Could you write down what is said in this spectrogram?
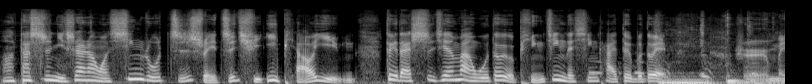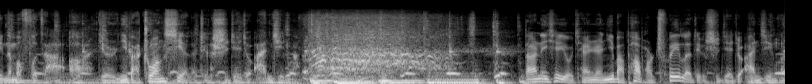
啊，大师，你是要让我心如止水，只取一瓢饮，对待世间万物都有平静的心态，对不对？是没那么复杂啊，就是你把妆卸了，这个世界就安静了。当然，那些有钱人，你把泡泡吹了，这个世界就安静了。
